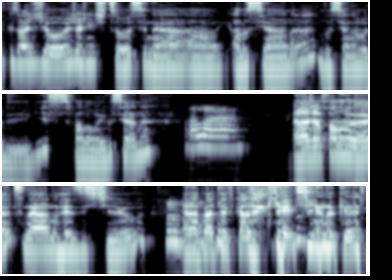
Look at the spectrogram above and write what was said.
episódio de hoje, a gente trouxe né, a, a Luciana, Luciana Rodrigues. Fala oi, Luciana. Olá! Ela já falou antes, né? Ela não resistiu. Era para ter ficado quietinha no canto.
